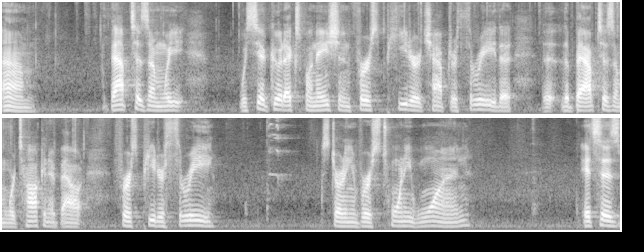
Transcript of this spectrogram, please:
Um, baptism, we, we see a good explanation in 1 Peter chapter 3, the, the, the baptism we're talking about. 1 Peter 3, starting in verse 21. It says,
